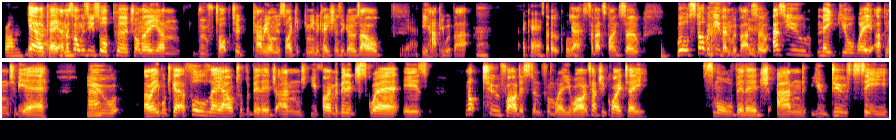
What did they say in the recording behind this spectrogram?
from. Yeah, okay. And as long as you saw perch on a um, rooftop to carry on your psychic communication as it goes, I'll Yeah. be happy with that. Okay. So Cool. yeah, so that's fine. So we'll start with you then with that. So as you make your way up into the air, Huh? you are able to get a full layout of the village, and you find the village square is not too far distant from where you are. It's actually quite a small village, and you do see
